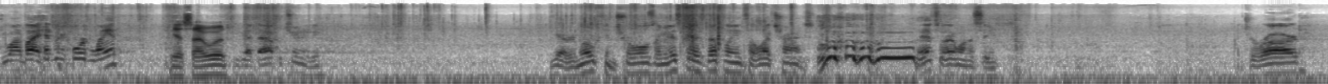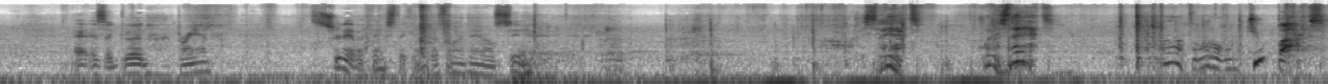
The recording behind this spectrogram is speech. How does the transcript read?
Would you want to buy a Henry Ford lamp? Yes, I would. You got the opportunity. You got remote controls. I mean, this guy's definitely into electronics. Ooh, that's what I want to see. A Garrard. That is a good brand. Should have a thing sticking out. That's the only thing I don't see. What is that? What is that? Oh, it's a little jukebox.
